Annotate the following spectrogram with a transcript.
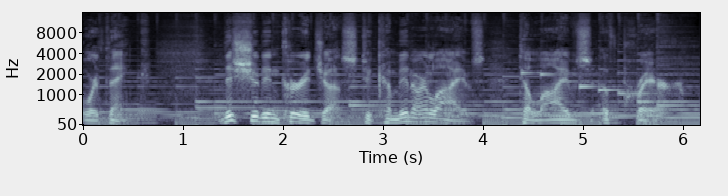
or think. This should encourage us to commit our lives to lives of prayer.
